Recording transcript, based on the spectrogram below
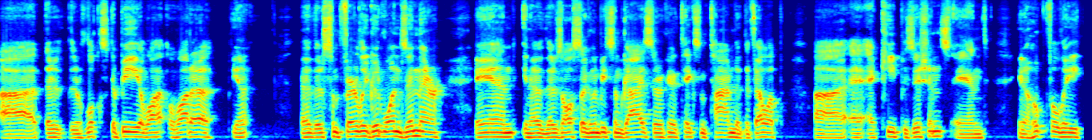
uh, there there looks to be a lot a lot of you know uh, there's some fairly good ones in there, and you know there's also going to be some guys that are going to take some time to develop uh, at, at key positions, and you know hopefully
